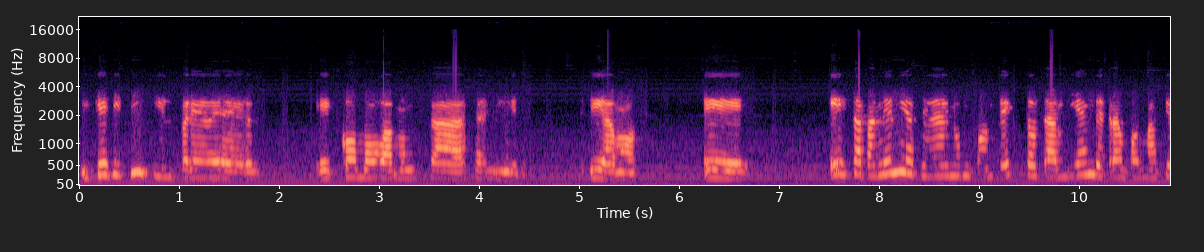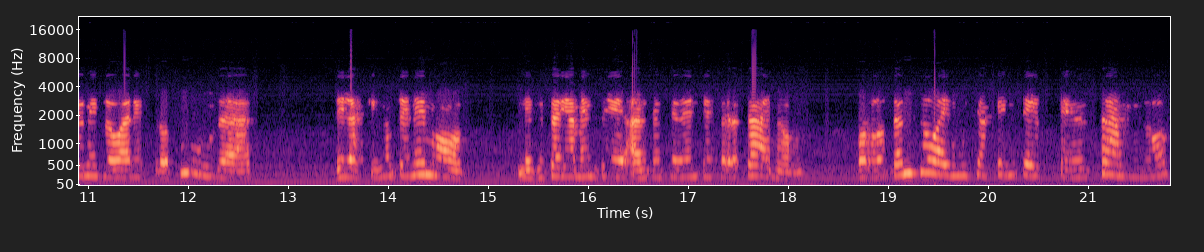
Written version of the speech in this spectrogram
y que es difícil prever eh, cómo vamos a salir. Digamos, eh, esta pandemia se da en un contexto también de transformaciones globales profundas, de las que no tenemos necesariamente antecedentes cercanos. Por lo tanto, hay mucha gente pensando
